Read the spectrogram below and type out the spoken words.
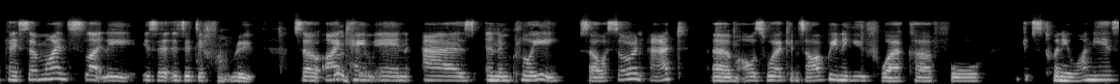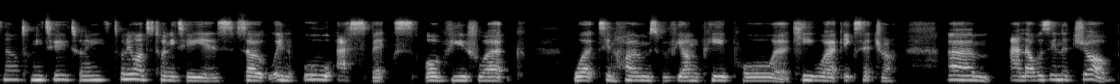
Okay, so mine slightly is a, is a different route. So Good. I came in as an employee. So I saw an ad. Um, I was working. So I've been a youth worker for it's 21 years now 22 20 21 to 22 years so in all aspects of youth work worked in homes with young people uh, key work etc um, and i was in a job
